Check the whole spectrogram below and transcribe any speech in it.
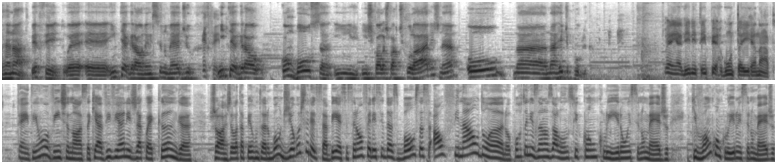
Renato, perfeito. É, é integral, né? Ensino médio perfeito. integral com bolsa em, em, escolas particulares, né? Ou na, na rede pública. Bem, Aline tem pergunta aí, Renato. Tem, tem um ouvinte nossa aqui, a Viviane de Jacuecanga. Jorge, ela está perguntando: Bom dia, eu gostaria de saber se serão oferecidas bolsas ao final do ano, oportunizando os alunos que concluíram o ensino médio, que vão concluir o ensino médio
